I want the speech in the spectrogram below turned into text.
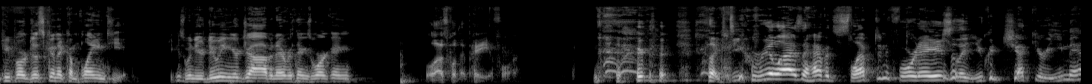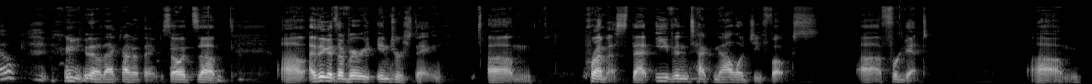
People are just going to complain to you because when you're doing your job and everything's working, well, that's what they pay you for. like, do you realize I haven't slept in four days so that you could check your email? you know that kind of thing. So it's, um, uh, I think it's a very interesting um, premise that even technology folks uh, forget. Um,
